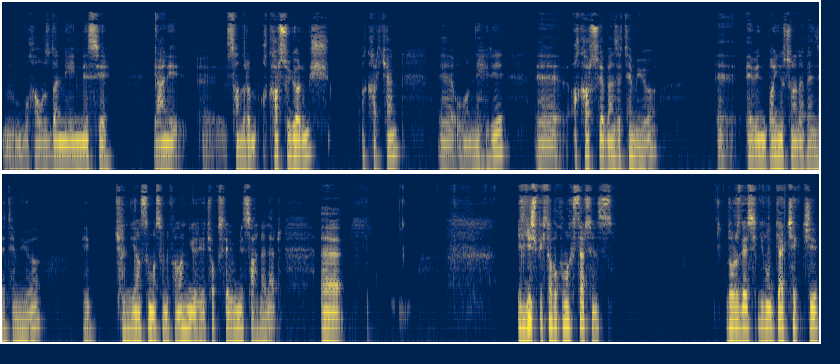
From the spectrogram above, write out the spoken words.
Bu havuzda neyin nesi? Yani e, sanırım akarsu görmüş akarken e, o nehri e, akarsuya benzetemiyor. E, evin banyosuna da benzetemiyor. E, kendi yansımasını falan görüyor. Çok sevimli sahneler. E, ilginç bir kitap okumak isterseniz Doris Lessing'in o gerçekçi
